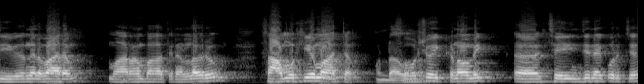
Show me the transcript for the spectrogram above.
ജീവിത നിലവാരം മാറാൻ പാകത്തിനുള്ള ഒരു സാമൂഹിക മാറ്റം. സോഷ്യോ ഇക്കണോമിക് ചേഞ്ചിനെ കുറിച്ച്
